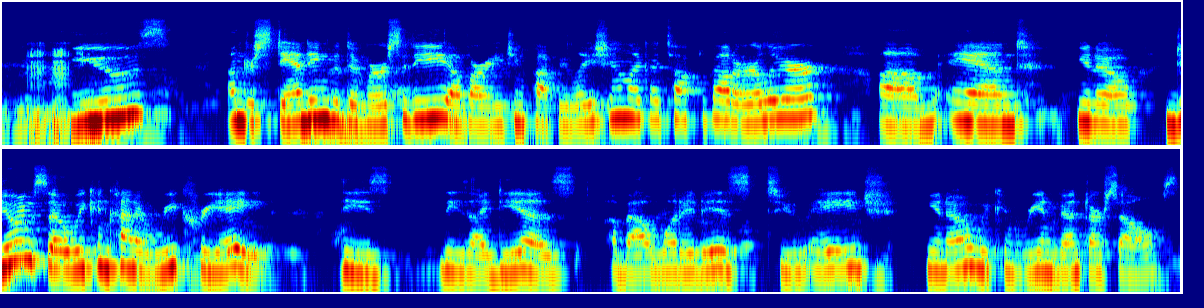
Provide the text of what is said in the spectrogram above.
mm-hmm. views, understanding the diversity of our aging population, like I talked about earlier. Um, and, you know, doing so, we can kind of recreate these, these ideas about what it is to age. You know, we can reinvent ourselves,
